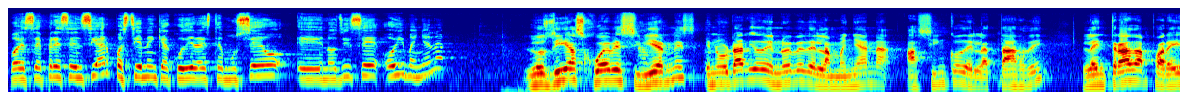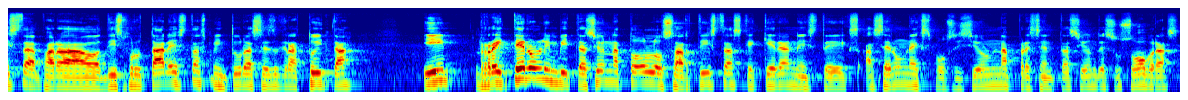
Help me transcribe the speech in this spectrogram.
pues eh, presenciar, pues tienen que acudir a este museo. Eh, nos dice hoy y mañana los días jueves y viernes en horario de 9 de la mañana a 5 de la tarde. La entrada para esta para disfrutar estas pinturas es gratuita y reitero la invitación a todos los artistas que quieran este, hacer una exposición, una presentación de sus obras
